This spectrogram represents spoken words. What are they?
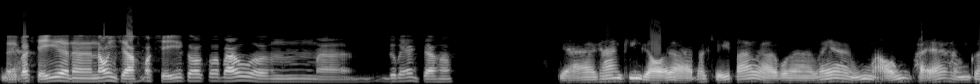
Thì Dạ. bác sĩ ờ, nói làm sao? Bác sĩ có có báo ờ, mà đứa bé làm sao không? Dạ tháng kiến rồi là bác sĩ báo là à, bé cũng ổn khỏe không có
